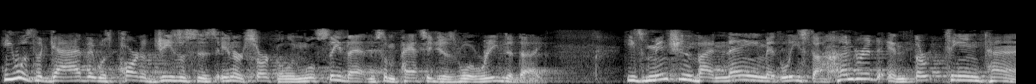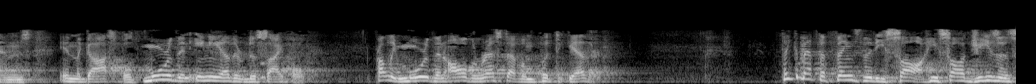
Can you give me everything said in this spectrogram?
He was the guy that was part of Jesus' inner circle, and we'll see that in some passages we'll read today. He's mentioned by name at least 113 times in the Gospels, more than any other disciple. Probably more than all the rest of them put together. Think about the things that he saw. He saw Jesus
